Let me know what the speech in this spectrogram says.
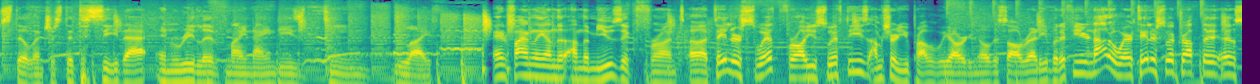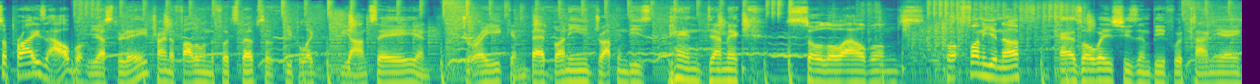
still interested to see that and relive my 90s teen life. And finally, on the on the music front, uh, Taylor Swift. For all you Swifties, I'm sure you probably already know this already. But if you're not aware, Taylor Swift dropped a, a surprise album yesterday, trying to follow in the footsteps of people like Beyonce and Drake and Bad Bunny, dropping these pandemic solo albums. Well, funny enough, as always, she's in beef with Kanye.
